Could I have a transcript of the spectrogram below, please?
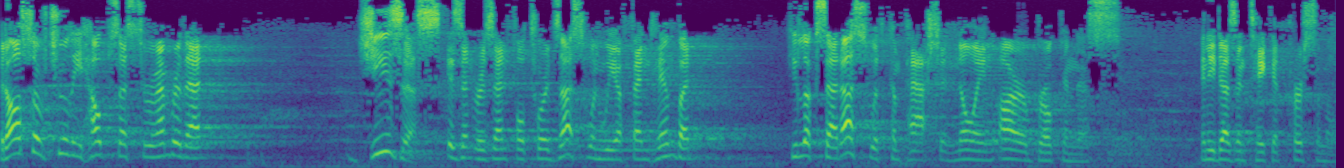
It also truly helps us to remember that Jesus isn't resentful towards us when we offend him, but he looks at us with compassion, knowing our brokenness, and he doesn't take it personal.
